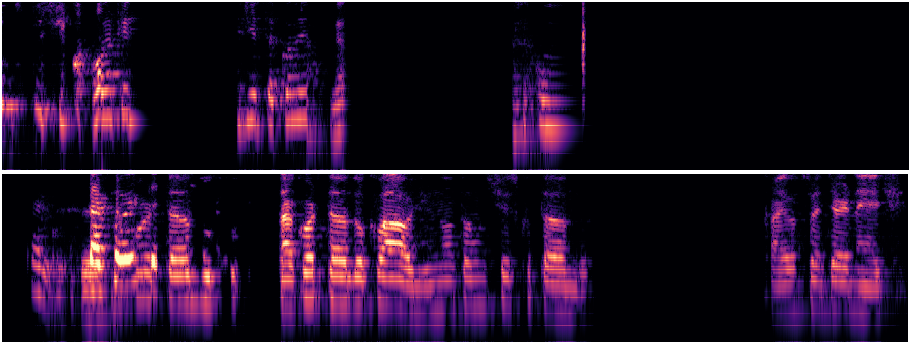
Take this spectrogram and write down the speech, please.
Muito psicólogo acredita quando ele, nessa Tá cortando, tá cortando, Cláudio. Não estamos te escutando. Caiu sua internet.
